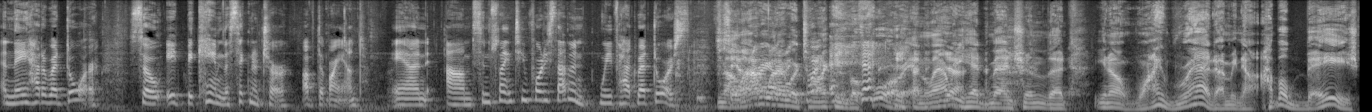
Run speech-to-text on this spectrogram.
And they had a red door. So it became the signature of the brand. And um, since 1947, we've had red doors. Now, Larry and I were talking before, and Larry yeah. had mentioned that, you know, why red? I mean, how about beige?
